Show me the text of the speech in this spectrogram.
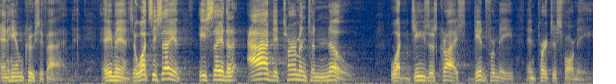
and Him crucified. Amen. So, what's he saying? He's saying that I determined to know what Jesus Christ did for me and purchased for me.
